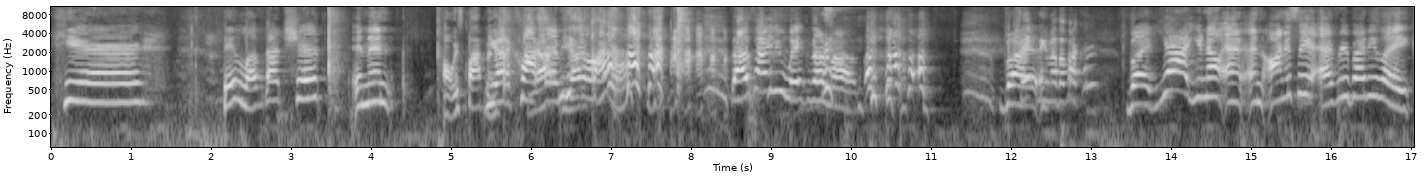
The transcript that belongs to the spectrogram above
here. They love that shit. And then Always clapping. you gotta clap Yeah, them you gotta clap That's how you wake them up. Hit me, motherfucker. but yeah, you know, and, and honestly, everybody like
